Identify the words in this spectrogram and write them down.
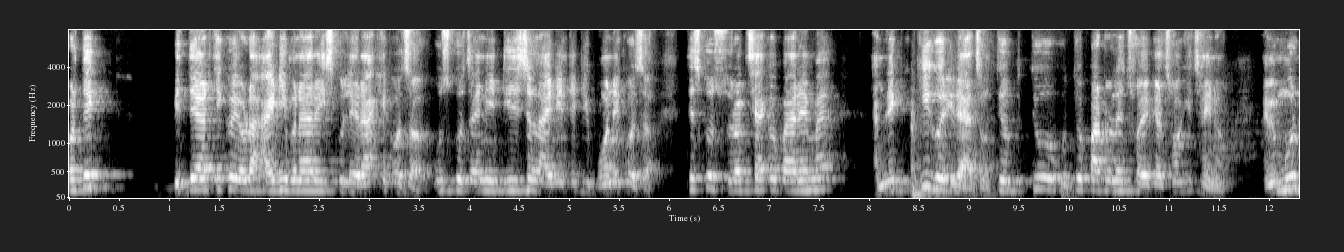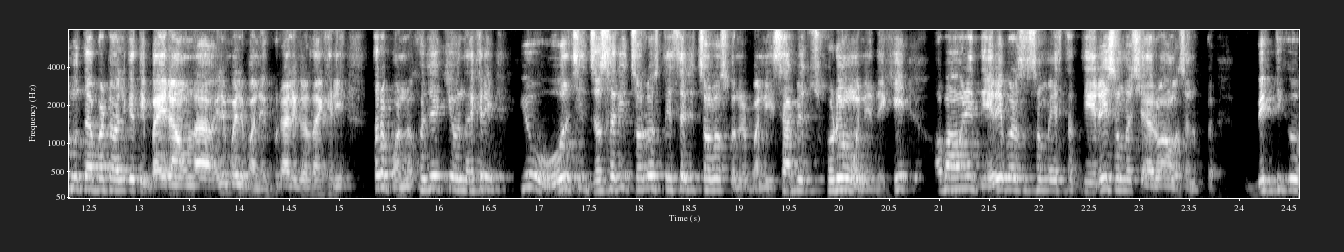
प्रत्येक विद्यार्थीको एउटा आइडी बनाएर स्कुलले राखेको छ उसको चाहिँ नि डिजिटल आइडेन्टिटी बनेको छ त्यसको सुरक्षाको बारेमा हामीले के गरिरहेछौँ त्यो त्यो त्यो पाटोलाई छोएका छौँ कि छैनौँ? हामी मूल मुद्दाबाट अलिकति बाहिर आउँला अहिले मैले भनेको कुराले गर्दाखेरि तर भन्न खोजेको के भन्दाखेरि यो होल चिज जसरी चलोस् त्यसरी चलोस् भनेर भन्ने हिसाबले छोड्यौँ भनेदेखि अब आउने धेरै वर्षसम्म यस्ता धेरै समस्याहरू आउँछन्। व्यक्तिको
